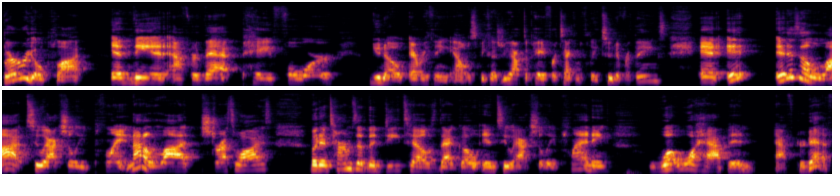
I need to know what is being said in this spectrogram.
burial plot and then after that pay for you know everything else because you have to pay for technically two different things. And it it is a lot to actually plan not a lot stress wise but in terms of the details that go into actually planning what will happen after death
